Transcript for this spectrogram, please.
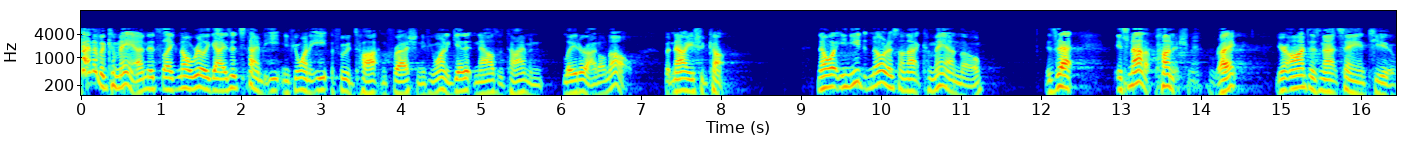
kind of a command. It's like, no, really, guys, it's time to eat. And if you want to eat, the food's hot and fresh. And if you want to get it, now's the time. And later, I don't know. But now you should come. Now, what you need to notice on that command, though, is that it's not a punishment, right? Your aunt is not saying to you,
